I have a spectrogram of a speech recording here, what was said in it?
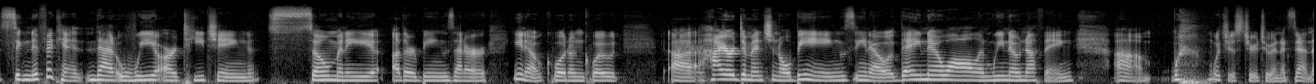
significant that we are teaching so many other beings that are, you know, quote unquote, uh, higher dimensional beings, you know, they know all and we know nothing, um, which is true to an extent.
